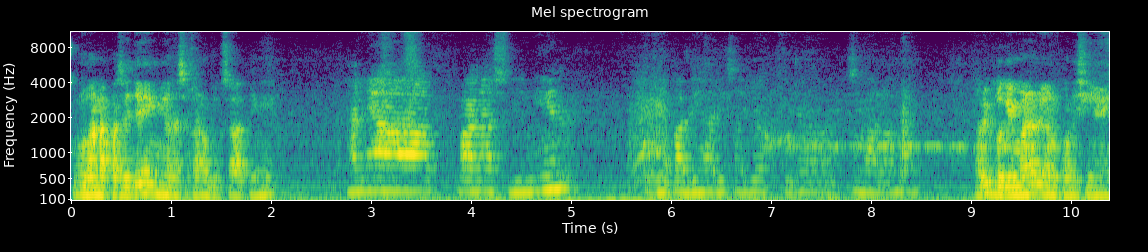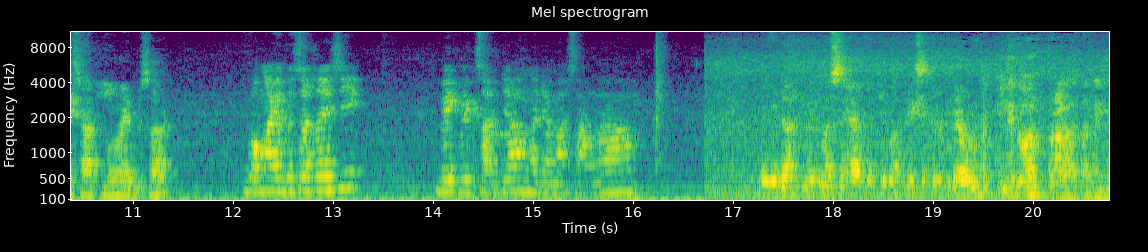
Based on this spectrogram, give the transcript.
Keluhan apa saja yang dirasakan untuk saat ini? Hanya panas dingin di pagi hari saja, tidak semalaman. Tapi bagaimana dengan kondisinya saat buang air besar? Buang air besar saya sih baik-baik saja, nggak ada masalah. Ya udah, baiklah saya akan coba periksa terlebih dahulu. Ini Tuan, peralatan yang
